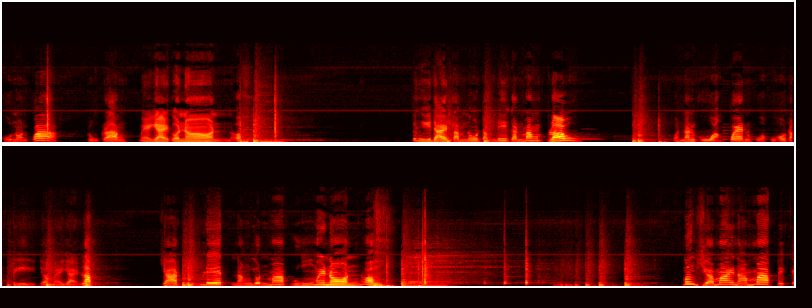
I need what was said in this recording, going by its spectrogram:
กูนอนกว่าตรงกลาง แม่ใหญ่ก็นอนอ ตึงอีได้ตำนู่นตำนี่กันมั่งเปล่าวันนั้นกูหวังแป้นกูกูเอาดักทีเดี๋ยวแม่ใหญ่รับจัดเลทหนังยนต์มากหลุงไม่นอนอมึงเขียไม้หนามากแต่แก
